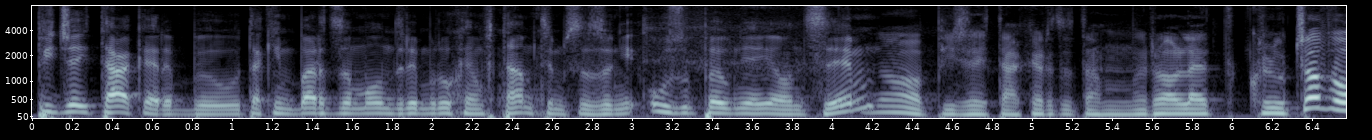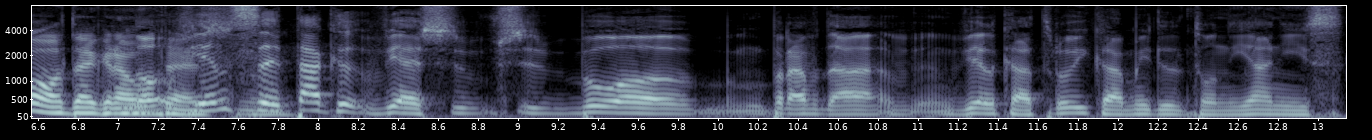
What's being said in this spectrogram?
PJ Tucker był takim bardzo mądrym ruchem w tamtym sezonie uzupełniającym. No, PJ Tucker to tam rolę kluczową odegrał No wręcz, więc no. tak, wiesz, było, prawda, wielka trójka, Middleton, Janis,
